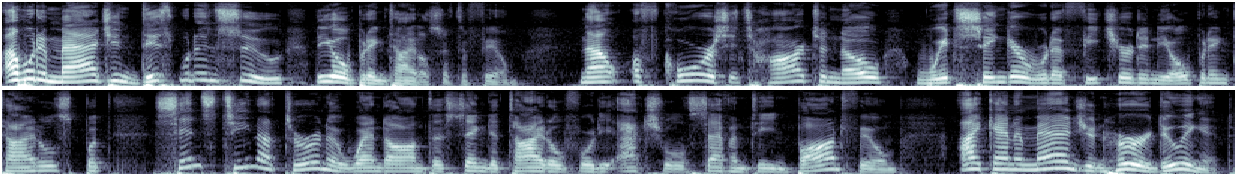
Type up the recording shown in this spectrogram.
I would imagine this would ensue the opening titles of the film. Now, of course, it's hard to know which singer would have featured in the opening titles, but since Tina Turner went on to sing the title for the actual 17 Bond film, I can imagine her doing it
